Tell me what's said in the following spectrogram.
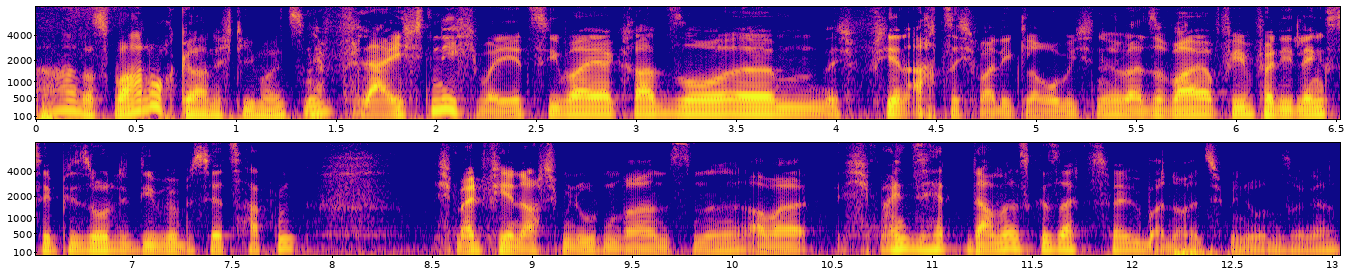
Ah, das war noch gar nicht die, meinst du? Ja, vielleicht nicht, weil jetzt die war ja gerade so, ähm, 84 war die, glaube ich, ne? Also war auf jeden Fall die längste Episode, die wir bis jetzt hatten. Ich meine, 84 Minuten waren es, ne? Aber ich meine, sie hätten damals gesagt, es wäre über 90 Minuten sogar.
